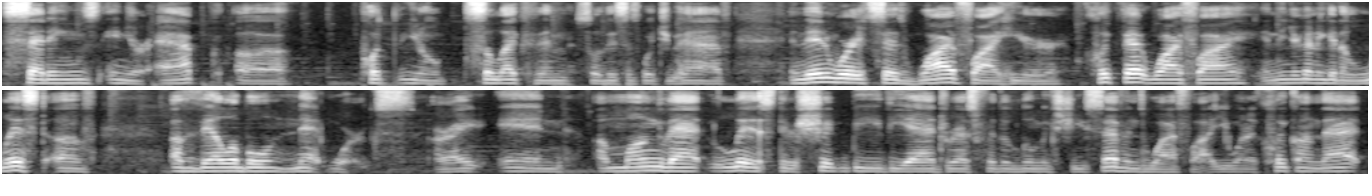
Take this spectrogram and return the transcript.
settings in your app uh, put you know select them so this is what you have. And then where it says Wi-Fi here click that Wi-Fi and then you're going to get a list of available networks. All right. And among that list, there should be the address for the Lumix G7's Wi Fi. You want to click on that.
